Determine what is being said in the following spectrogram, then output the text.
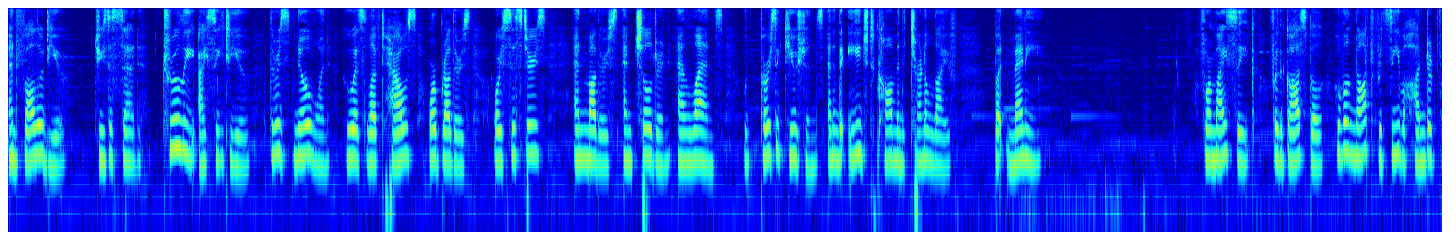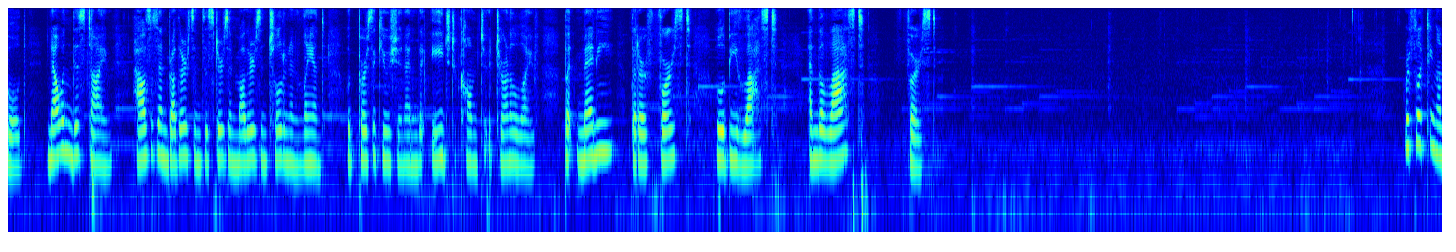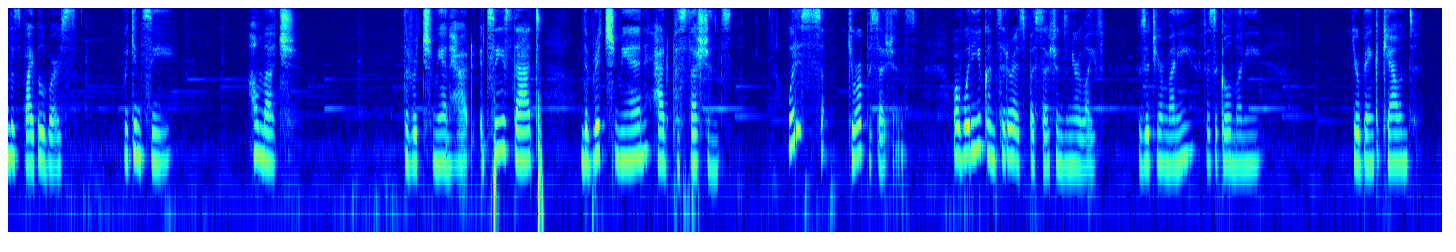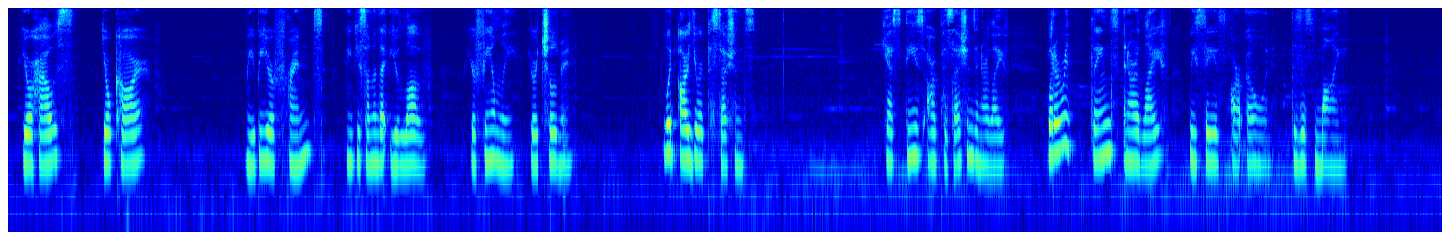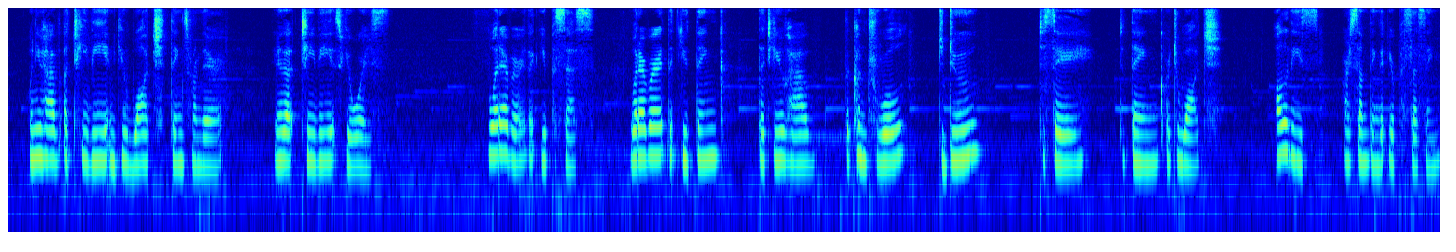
and followed you. Jesus said, Truly I say to you, there is no one who has left house or brothers or sisters and mothers and children and lands with persecutions and in the age to come in eternal life, but many for my sake, for the gospel, who will not receive a hundredfold, now in this time, houses and brothers and sisters and mothers and children and land with persecution and in the age to come to eternal life. But many that are first will be last, and the last first. Reflecting on this Bible verse, we can see how much the rich man had. It says that the rich man had possessions. What is your possessions? Or what do you consider as possessions in your life? Is it your money, physical money, your bank account, your house, your car, maybe your friends, maybe someone that you love, your family, your children? What are your possessions? Yes, these are possessions in our life. Whatever things in our life we say is our own, this is mine. When you have a TV and you watch things from there, you know that TV is yours. Whatever that you possess, whatever that you think that you have the control to do to say, to think, or to watch. All of these are something that you're possessing.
